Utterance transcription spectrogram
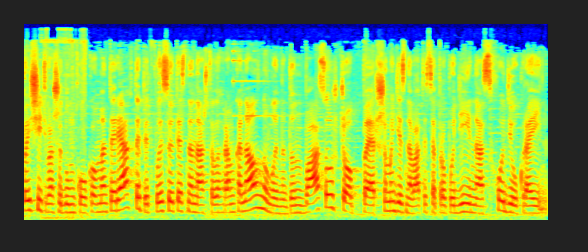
Пишіть вашу думку у коментарях та підписуйтесь на наш телеграм-канал Новини Донбасу, щоб першими дізнаватися про події на сході України.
